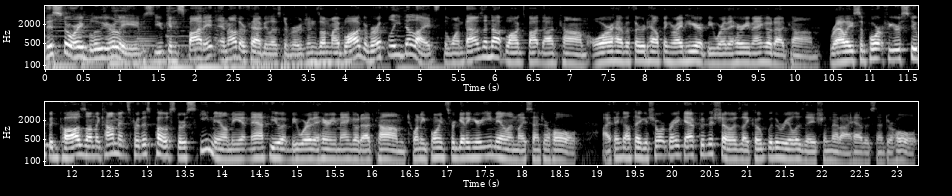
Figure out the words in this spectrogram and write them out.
This story blew your leaves, you can spot it and other fabulous diversions on my blog of earthly delights, the1000.blogspot.com, or have a third helping right here at bewarethehairymango.com. Rally support for your stupid cause on the comments for this post or ski mail me at matthew at bewarethehairymango.com. 20 points for getting your email in my center hole. I think I'll take a short break after this show as I cope with the realization that I have a center hole.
